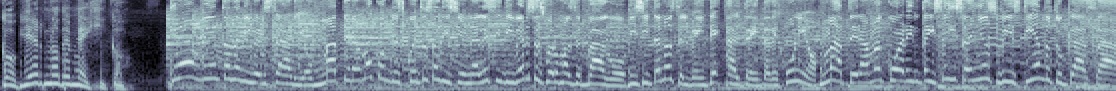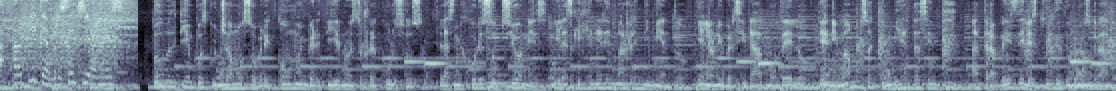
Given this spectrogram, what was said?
Gobierno de México. Gran venta de aniversario. Materama con descuentos adicionales y diversas formas de pago. Visítanos del 20 al 30 de junio. Materama 46 años vistiendo tu casa. Aplican restricciones. Todo el tiempo escuchamos sobre cómo invertir nuestros recursos, las mejores opciones y las que generen más rendimiento. En la Universidad Modelo te animamos a que inviertas en ti a través del estudio de un posgrado.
